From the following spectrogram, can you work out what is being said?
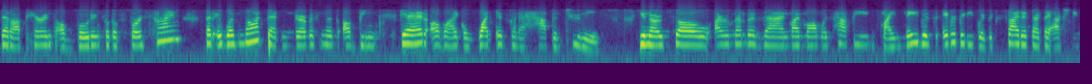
that our parents are voting for the first time, but it was not that nervousness of being scared of like what is going to happen to me. You know, so I remember then my mom was happy, my neighbors, everybody was excited that they actually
